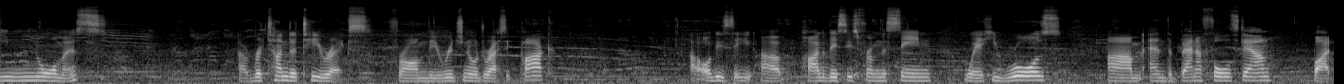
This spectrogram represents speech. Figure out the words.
enormous uh, Rotunda T-Rex from the original Jurassic Park. Uh, obviously, uh, part of this is from the scene where he roars um, and the banner falls down, but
